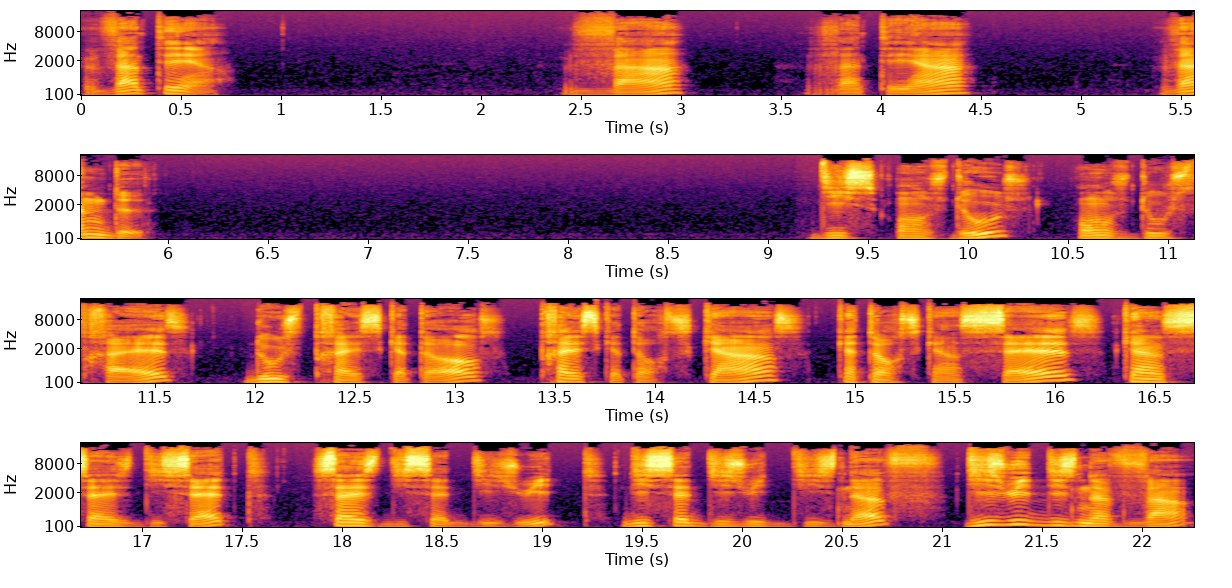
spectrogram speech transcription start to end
21. 20, 21, 22. 10, 11, 12, 11, 12, 13, 12, 13, 14, 13, 14, 15, 14, 15, 16, 15, 16, 17, 16, 17, 18, 17, 18, 19, 18, 19, 20,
